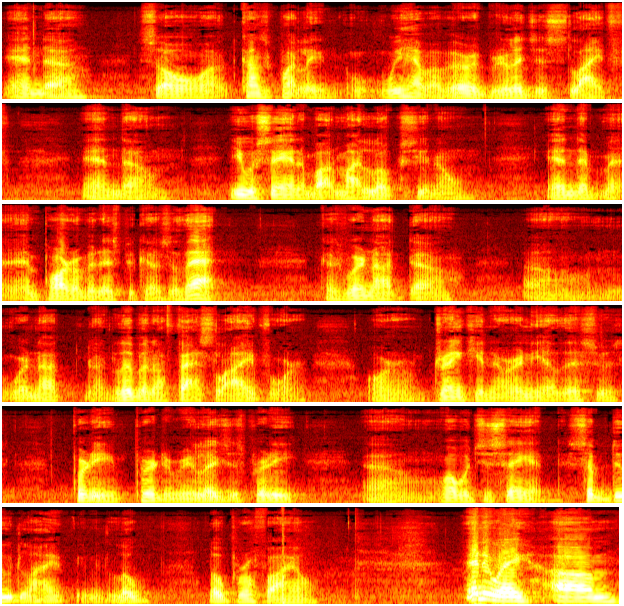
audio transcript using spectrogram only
And uh, so, consequently, we have a very religious life. And um, you were saying about my looks, you know, and, and part of it is because of that. Because we're not. Uh, we're not living a fast life or or drinking or any of this. It was pretty pretty religious, pretty uh, what would you say it? Subdued life, low low profile. Anyway, um,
